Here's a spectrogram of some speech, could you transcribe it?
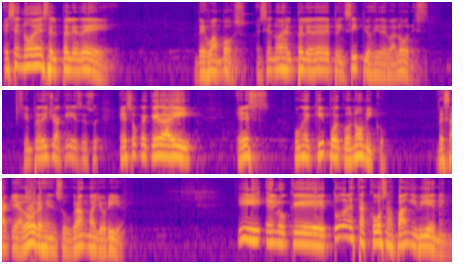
Ese no es el PLD de Juan Bosch. Ese no es el PLD de principios y de valores. Siempre he dicho aquí, eso, eso que queda ahí es un equipo económico de saqueadores en su gran mayoría. Y en lo que todas estas cosas van y vienen,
